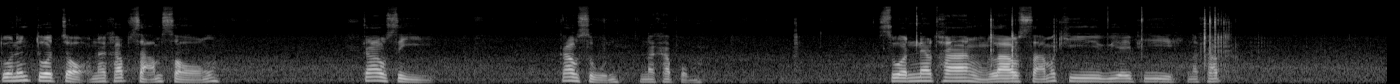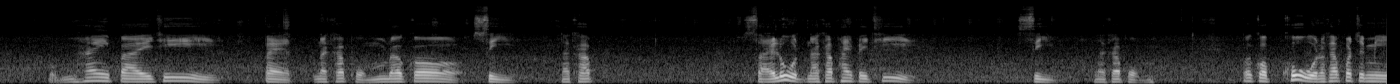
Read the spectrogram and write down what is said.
ตัวเน้นตัวเจาะนะครับ 32 94 90 นะครับผม ส่วนแนวทางลาวสามัคคี VIP นะครับ ผมให้ไปที่ 8 นะครับผมแล้วก็ 4 นะครับ สายรูดนะครับให้ไปที่ 4 นะครับผม ประกบคู่นะครับก็จะมี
